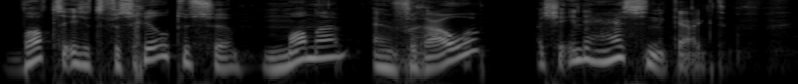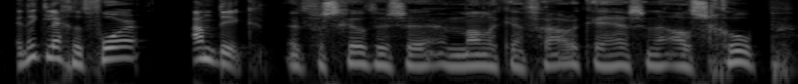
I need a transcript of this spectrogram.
wat is het verschil tussen mannen en vrouwen als je in de hersenen kijkt? En ik leg het voor aan Dick. Het verschil tussen mannelijke en vrouwelijke hersenen als groep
